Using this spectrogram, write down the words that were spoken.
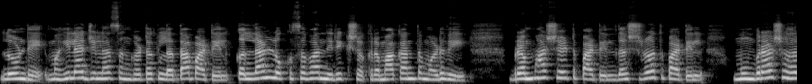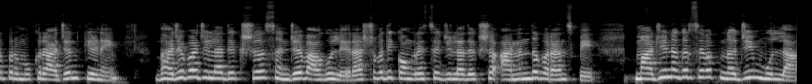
लोंढे महिला जिल्हा संघटक लता पाटील कल्याण लोकसभा निरीक्षक रमाकांत मढवी ब्रह्मा शेठ पाटील दशरथ पाटील मुंब्रा शहर प्रमुख राजन किणे भाजपा जिल्हाध्यक्ष संजय वाघुले राष्ट्रवादी काँग्रेसचे जिल्हाध्यक्ष आनंद परांजपे माजी नगरसेवक नजीम मुल्ला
